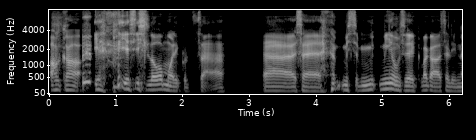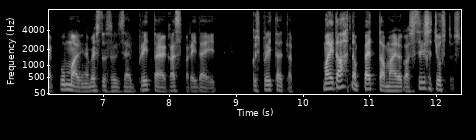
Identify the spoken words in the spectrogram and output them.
aga ja, ja siis loomulikult see, see, mis mi- minu see väga selline kummaline vestlus oli see Brita ja Kaspari date, kus Brita ütleb, ma ei tahtnud petta oma elukaaslast, see lihtsalt juhtus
